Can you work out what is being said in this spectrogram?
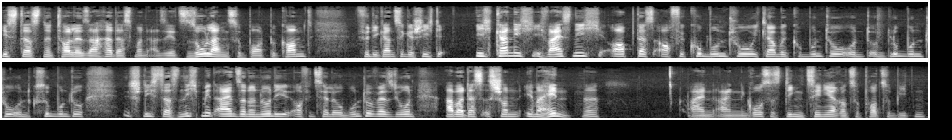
ist das eine tolle Sache, dass man also jetzt so lange Support bekommt für die ganze Geschichte. Ich kann nicht, ich weiß nicht, ob das auch für Kubuntu, ich glaube Kubuntu und, und Lubuntu und Xubuntu schließt das nicht mit ein, sondern nur die offizielle Ubuntu-Version. Aber das ist schon immerhin ne, ein, ein großes Ding, 10 Jahre Support zu bieten.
